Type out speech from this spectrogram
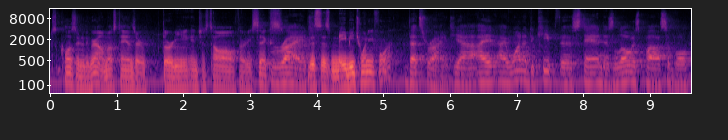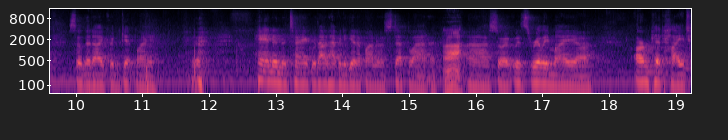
It's closer to the ground. Most stands are 30 inches tall, 36. Right. This is maybe 24? That's right, yeah. I, I wanted to keep the stand as low as possible so that I could get my hand in the tank without having to get up on a step ladder. Ah. Uh, so it was really my uh, armpit height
